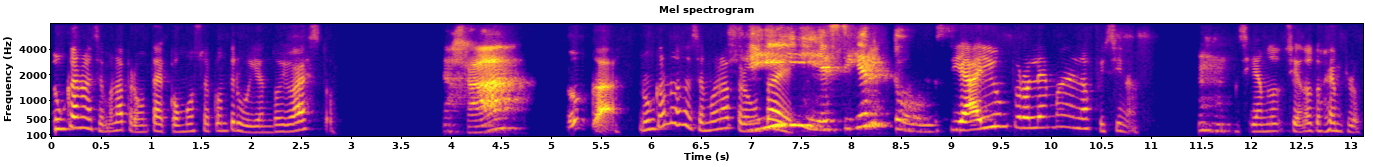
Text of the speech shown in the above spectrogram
nunca nos hacemos la pregunta de cómo estoy contribuyendo yo a esto. Ajá. Nunca, nunca nos hacemos la pregunta de... Sí, es cierto. Si hay un problema en la oficina, siendo, siendo tu ejemplo,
